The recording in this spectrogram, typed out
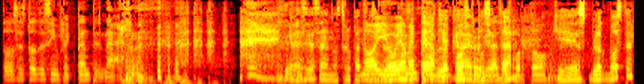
todos estos desinfectantes. Nah. Gracias a nuestro No, patrocinador. y obviamente a Blockbuster. Gracias por todo. Que es Blockbuster.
